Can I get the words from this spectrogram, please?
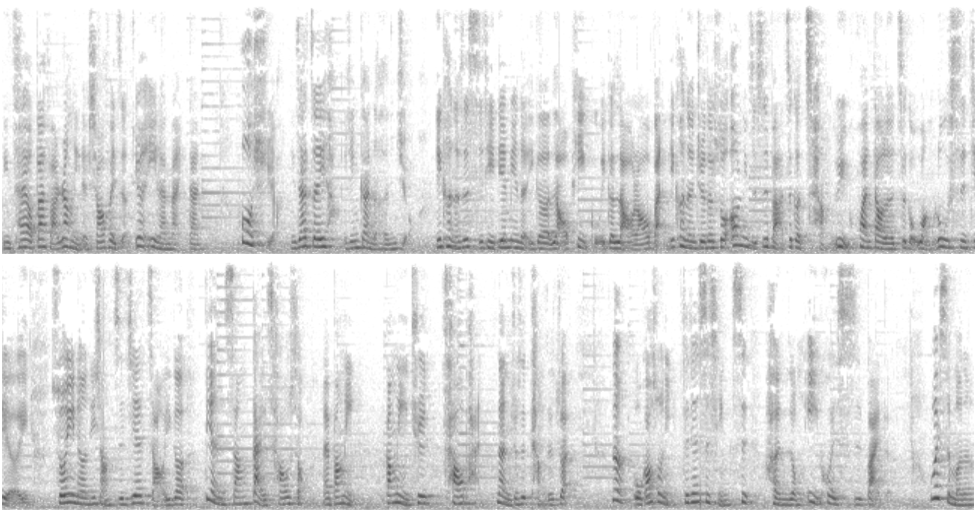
你才有办法让你的消费者愿意来买单。或许啊，你在这一行已经干了很久，你可能是实体店面的一个老屁股，一个老老板。你可能觉得说，哦，你只是把这个场域换到了这个网络世界而已。所以呢，你想直接找一个电商代操手来帮你，帮你去操盘，那你就是躺着赚。那我告诉你，这件事情是很容易会失败的。为什么呢？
